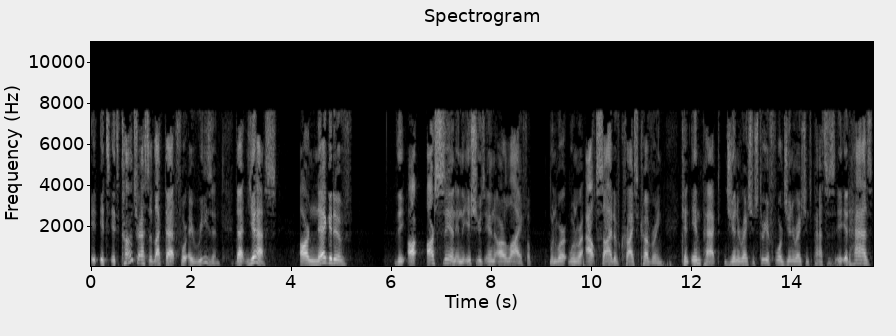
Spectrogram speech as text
it, it's, it's contrasted like that for a reason. That yes, our negative, the, our, our sin and the issues in our life when we're, when we're outside of Christ's covering can impact generations, three or four generations passes. It, it has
